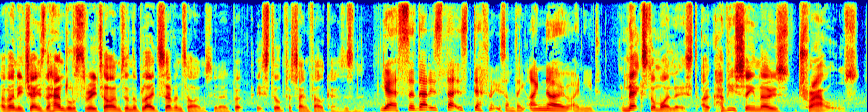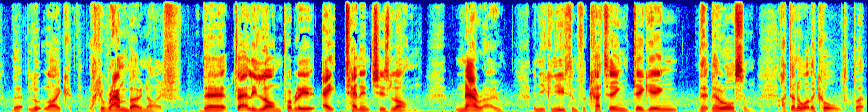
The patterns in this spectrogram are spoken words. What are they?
I've only changed the handles three times and the blade seven times, you know, but it's still the same Felcos, isn't it? Yes, so that is that is definitely something I know I need. Next on my list, have you seen those trowels that look like like a Rambo knife? They're fairly long, probably eight, ten inches long, narrow, and you can use them for cutting, digging. They're, they're awesome. I don't know what they're called, but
